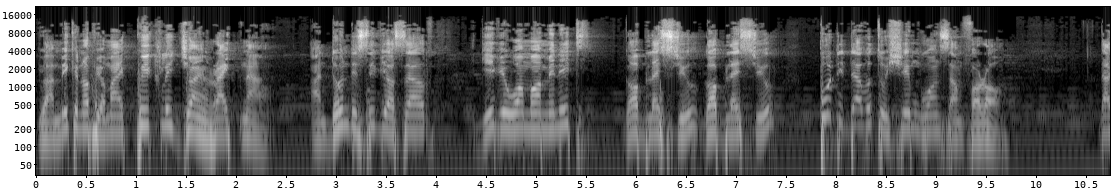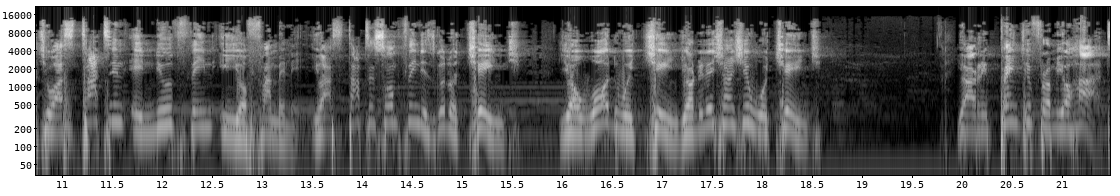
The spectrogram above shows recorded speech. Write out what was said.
You are making up your mind. Quickly join right now. And don't deceive yourself. Give you one more minute. God bless you. God bless you. Put the devil to shame once and for all. That you are starting a new thing in your family. You are starting something is going to change. Your word will change. Your relationship will change. You are repenting from your heart.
